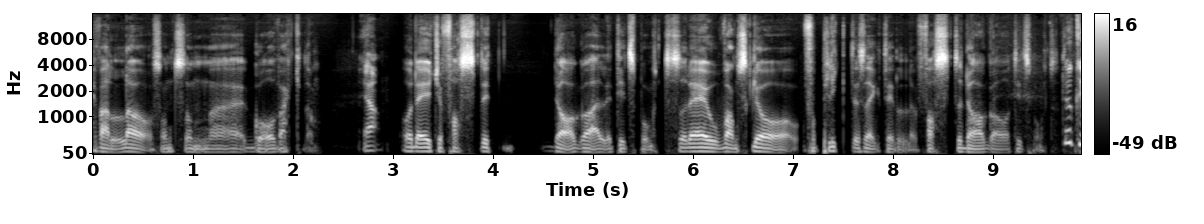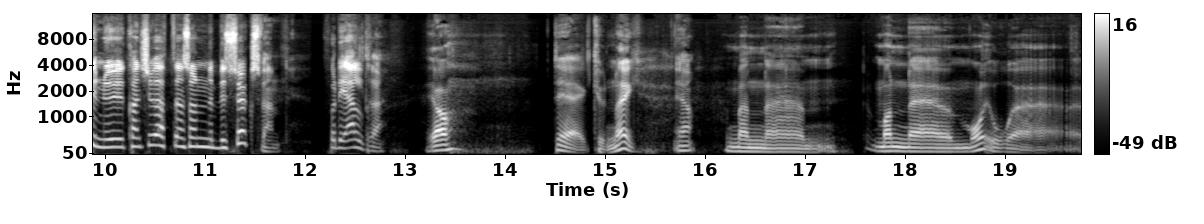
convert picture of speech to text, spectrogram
kvelder og sånt som uh, går vekk, da. Ja. Og det er jo ikke faste dager eller tidspunkt, så det er jo vanskelig å forplikte seg til faste dager og tidspunkt. Da kunne du kanskje vært en sånn besøksvenn for de eldre? Ja, det kunne jeg. Ja. Men uh, man uh, må jo uh,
